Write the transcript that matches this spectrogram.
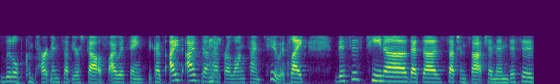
little compartments of yourself, I would think because I I've done that for a long time too. It's like this is Tina that does such and such and then this is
